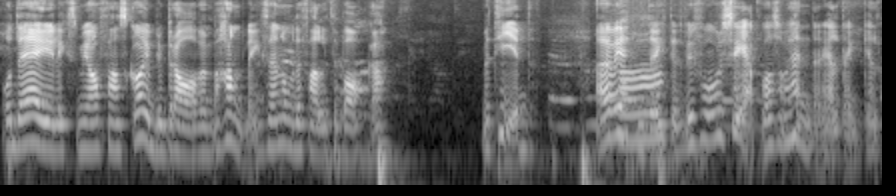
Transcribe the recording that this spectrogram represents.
Och det är ju liksom, ja för han ska ju bli bra av en behandling. Sen om det faller tillbaka med tid. Ja, jag vet Ja. inte riktigt. Vi får väl se vad som händer helt enkelt.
